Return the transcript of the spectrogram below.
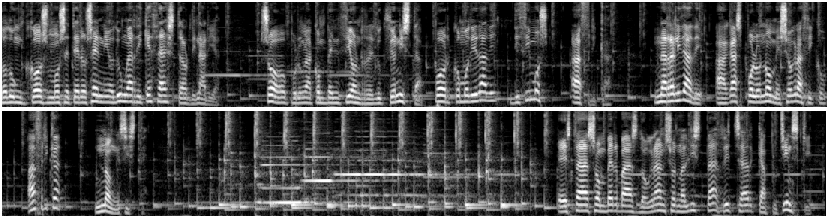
todo un cosmos heteroséneo dunha riqueza extraordinaria. Só por unha convención reduccionista, por comodidade, dicimos África. Na realidade, agás polo nome xeográfico, África non existe. Estas son verbas do gran xornalista Richard Kapuczynski,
